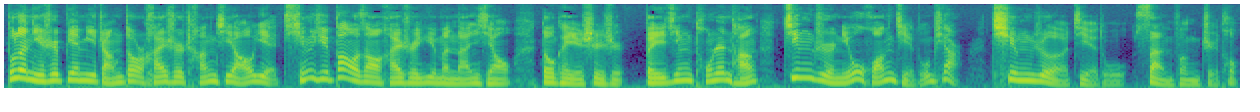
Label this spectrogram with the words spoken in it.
不论你是便秘长痘，还是长期熬夜，情绪暴躁，还是郁闷难消，都可以试试。北京同仁堂精致牛黄解毒片儿，清热解毒，散风止痛。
